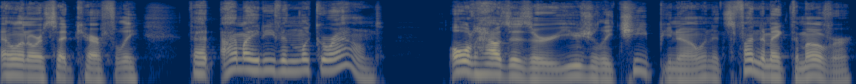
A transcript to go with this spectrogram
Eleanor said carefully, that I might even look around. Old houses are usually cheap, you know, and it's fun to make them over.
